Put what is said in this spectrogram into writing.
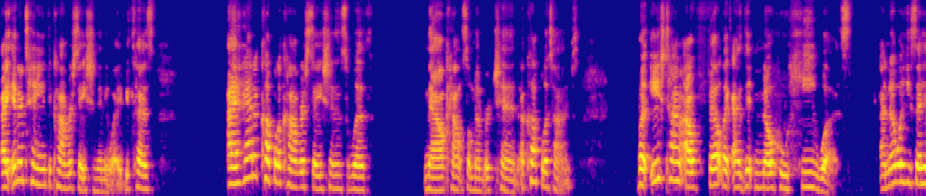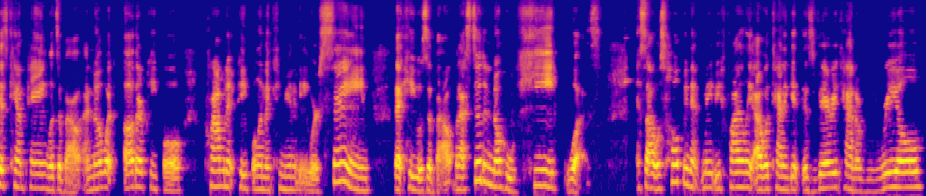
I entertained the conversation anyway, because I had a couple of conversations with now council member Chen a couple of times. But each time I felt like I didn't know who he was. I know what he said his campaign was about. I know what other people, prominent people in the community, were saying that he was about, but I still didn't know who he was. And so I was hoping that maybe finally I would kind of get this very kind of real,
